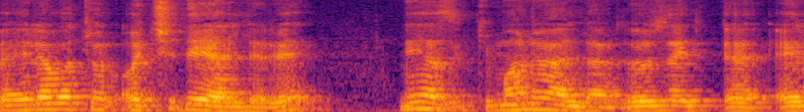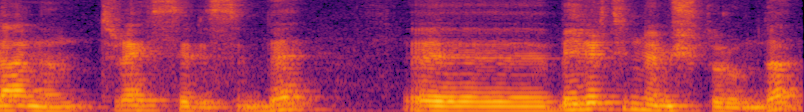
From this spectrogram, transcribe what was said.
ve elevatör açı değerleri ne yazık ki manuellerde özellikle Align'in Track serisinde e, belirtilmemiş durumda.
